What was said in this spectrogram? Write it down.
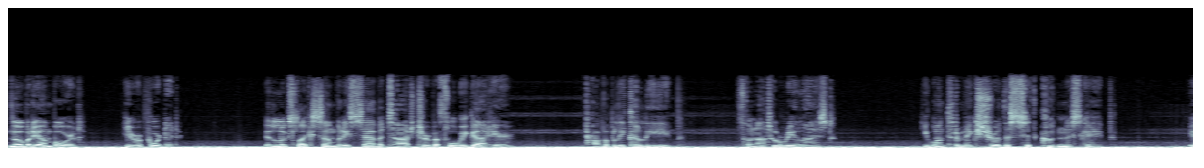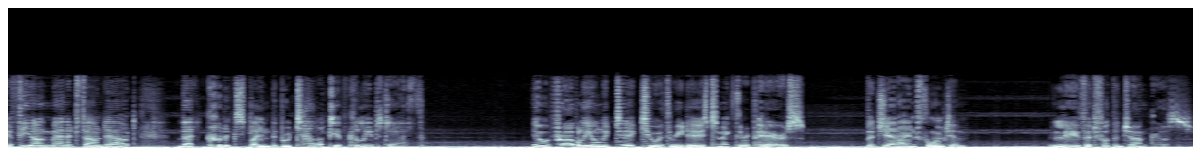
Nobody on board, he reported. It looks like somebody sabotaged her before we got here. Probably Caleb, Thonatu realized. He wanted to make sure the Sith couldn't escape. If the young man had found out, that could explain the brutality of Caleb's death. It would probably only take two or three days to make the repairs. The Jedi informed him. Leave it for the Junkers,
